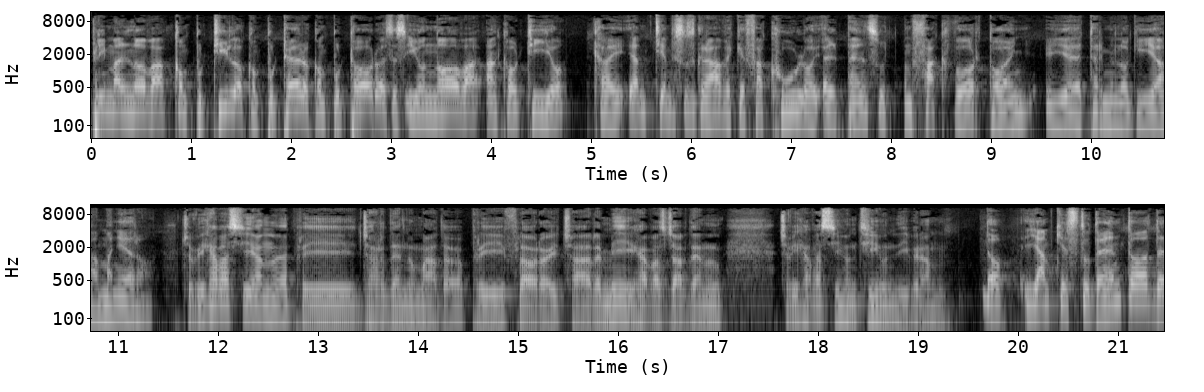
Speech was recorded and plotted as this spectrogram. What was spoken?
pli malnova komputilo komputero komputoro estas io nova ankaŭ tio kai jam tiam estus grave ke fakuloj elpensu fakvortojn je terminologia maniero. Ĉu vi havas ion eh, pri ĝardenumado, pri floroj, ĉar mi havas ĝardenon, ĉu vi havas ion tiun libron? Do, iam kiel studento de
